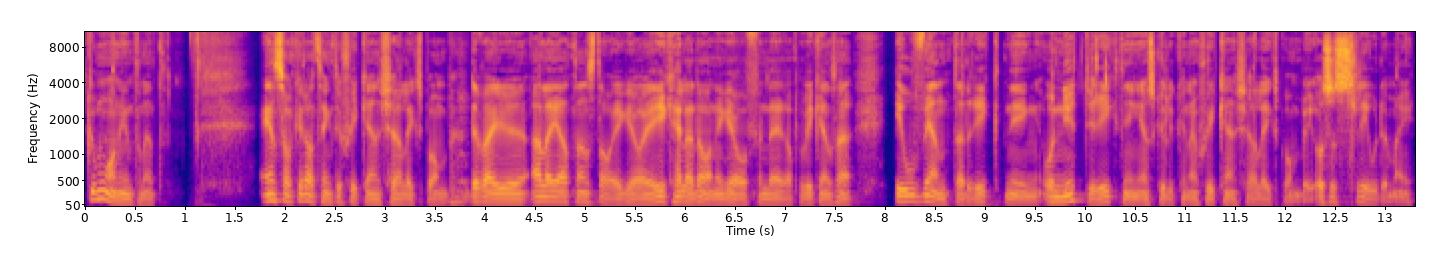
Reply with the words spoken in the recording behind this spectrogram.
God morgon internet. En sak idag tänkte jag skicka en kärleksbomb. Det var ju alla hjärtans dag igår. Jag gick hela dagen igår och funderade på vilken så här oväntad riktning och nyttig riktning jag skulle kunna skicka en kärleksbomb i. Och så slog det mig.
